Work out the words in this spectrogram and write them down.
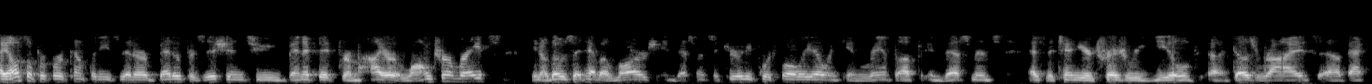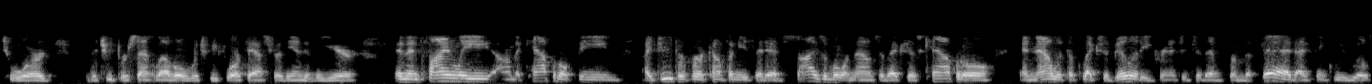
I also prefer companies that are better positioned to benefit from higher long-term rates. You know, those that have a large investment security portfolio and can ramp up investments as the 10-year treasury yield uh, does rise uh, back toward the 2% level, which we forecast for the end of the year. And then finally, on the capital theme, I do prefer companies that have sizable amounts of excess capital. And now with the flexibility granted to them from the Fed, I think we will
